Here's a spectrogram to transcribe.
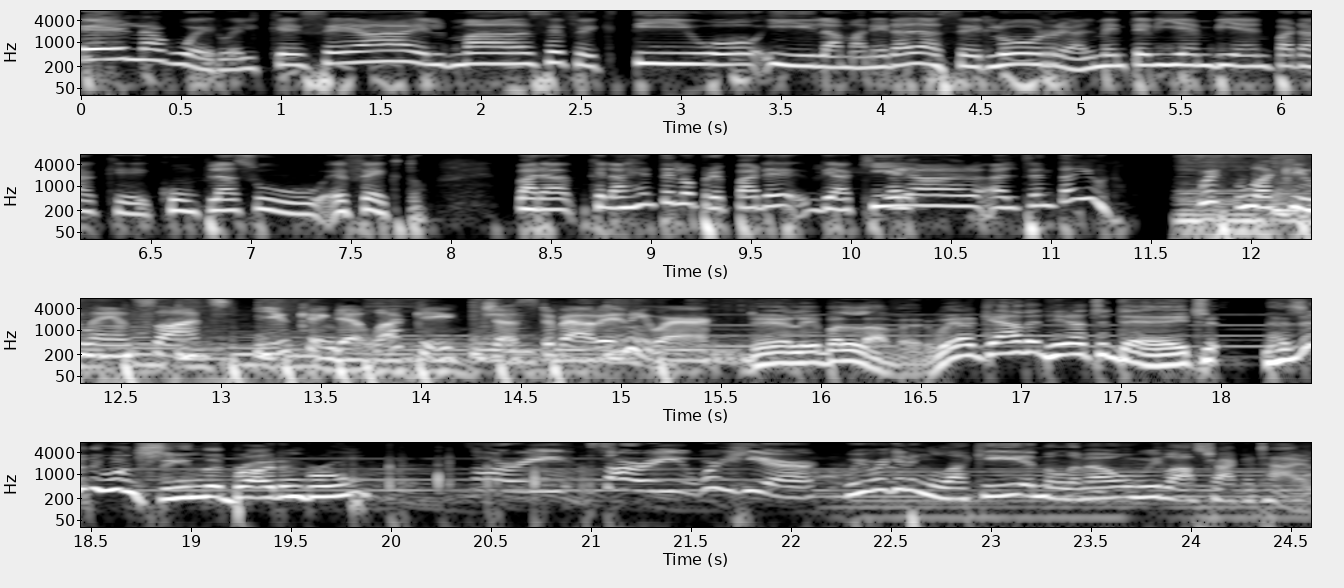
el agüero, el que sea el más efectivo y la manera de hacerlo realmente bien, bien para que cumpla su efecto, para que la gente lo prepare de aquí al, al 31. With lucky landslots, you can get lucky just about anywhere. Dearly beloved, we are gathered here today to. Has anyone seen the bride and groom? Sorry, sorry, we're here. We were getting lucky in the limo and we lost track of time.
